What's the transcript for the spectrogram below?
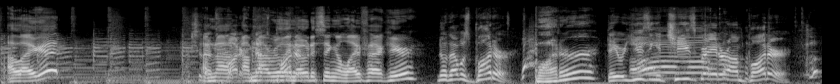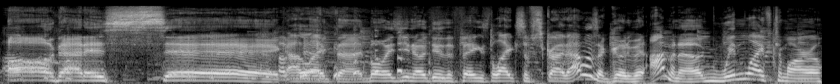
I like it. Actually, I'm not butter. I'm not That's really butter. noticing a life hack here. No, that was butter. Butter? They were using a cheese oh. grater on butter. Oh, that is sick. I like that. Boys, you know, do the things like subscribe. That was a good bit. I'm gonna win life tomorrow.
